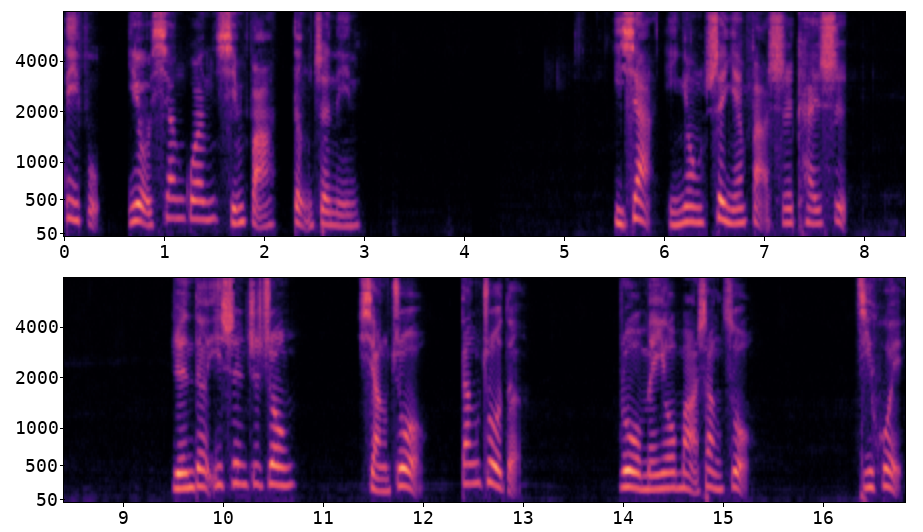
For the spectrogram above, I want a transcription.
地府也有相关刑罚等着您。以下引用圣严法师开示：人的一生之中，想做、当做的，若没有马上做，机会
